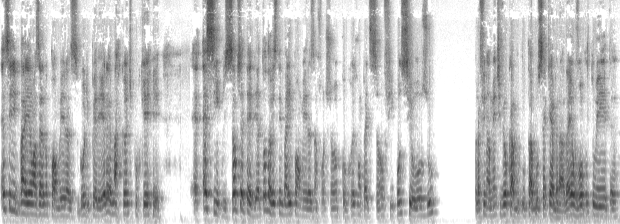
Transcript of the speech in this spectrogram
Esse Bahia 1x0 no Palmeiras, gol de Pereira, é marcante porque é, é simples. Só para você entender, toda vez que tem Bahia e Palmeiras na Fonte Nova, qualquer competição, eu fico ansioso para finalmente ver o, cabo, o, tabu ser quebrado. Aí eu vou pro Twitter,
